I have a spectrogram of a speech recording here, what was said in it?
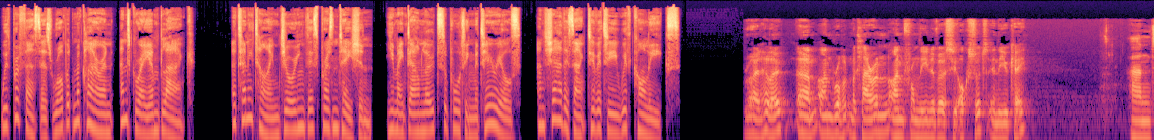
with Professors Robert MacLaren and Graham Black. At any time during this presentation, you may download supporting materials and share this activity with colleagues. Right, hello. Um, I'm Robert MacLaren. I'm from the University of Oxford in the UK. And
